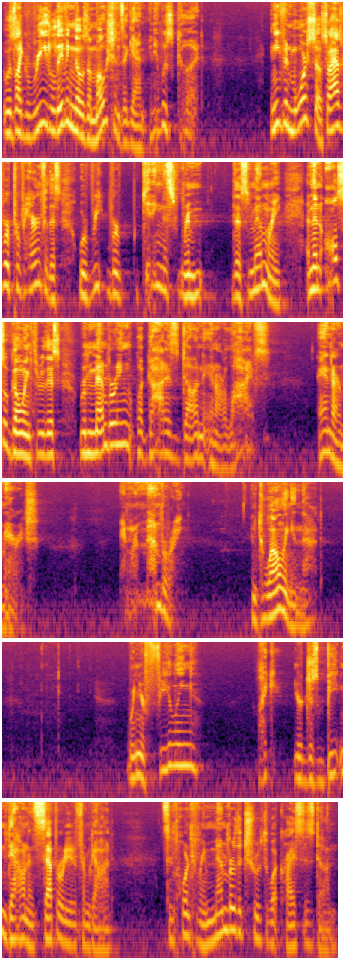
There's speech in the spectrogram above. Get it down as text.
it was like reliving those emotions again, and it was good. And even more so. So as we're preparing for this, we're, re, we're getting this, rem, this memory, and then also going through this, remembering what God has done in our lives and our marriage, and remembering and dwelling in that when you're feeling like you're just beaten down and separated from God, it's important to remember the truth of what Christ has done.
